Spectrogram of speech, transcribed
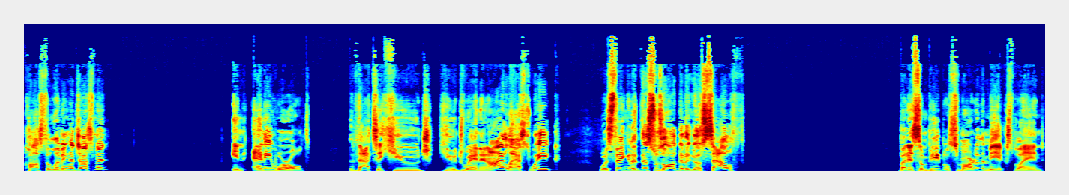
cost of living adjustment, in any world, that's a huge, huge win. And I last week was thinking that this was all going to go south. But as some people smarter than me explained,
